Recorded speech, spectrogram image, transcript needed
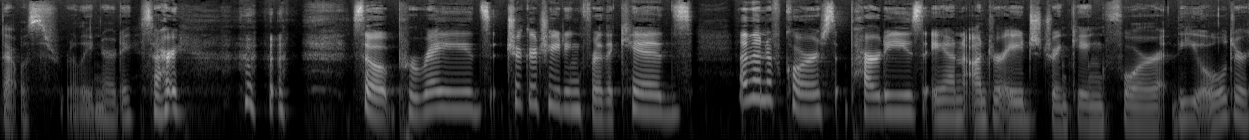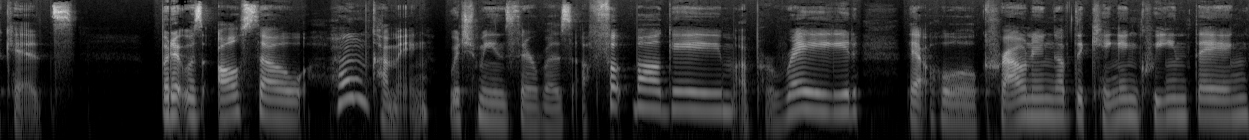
That was really nerdy. Sorry. so, parades, trick or treating for the kids, and then, of course, parties and underage drinking for the older kids. But it was also homecoming, which means there was a football game, a parade, that whole crowning of the king and queen thing,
